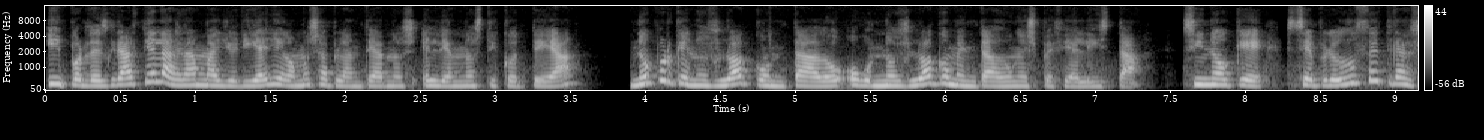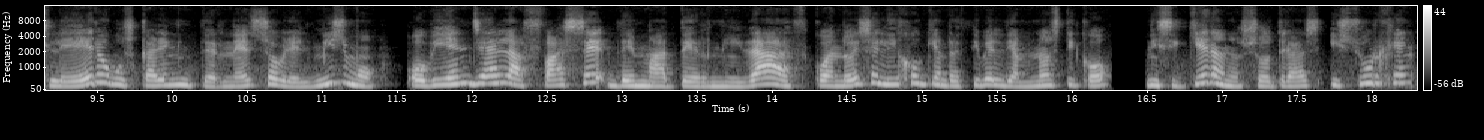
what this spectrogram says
Y por desgracia la gran mayoría llegamos a plantearnos el diagnóstico TEA no porque nos lo ha contado o nos lo ha comentado un especialista, sino que se produce tras leer o buscar en Internet sobre el mismo, o bien ya en la fase de maternidad, cuando es el hijo quien recibe el diagnóstico, ni siquiera nosotras, y surgen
